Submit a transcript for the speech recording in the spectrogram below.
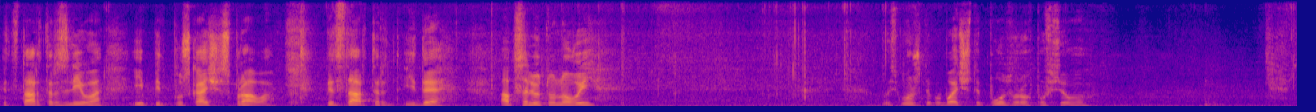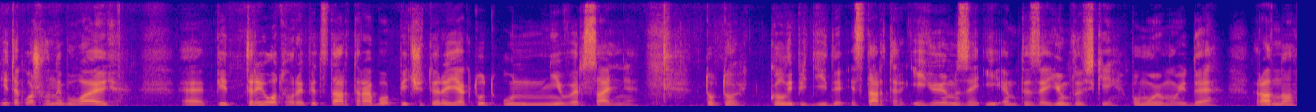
підстартер зліва і підпускач справа. Підстартер йде абсолютно новий. Ось можете побачити по по всьому. І також вони бувають е, під три отвори під стартер або під чотири, як тут універсальні. Тобто, коли підійде і стартер і UMZ, і МТЗ. Юмзовський, по-моєму, йде равно,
